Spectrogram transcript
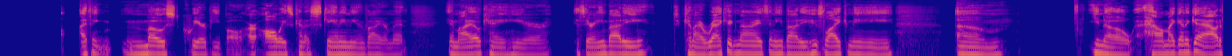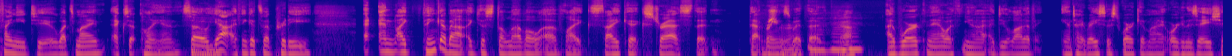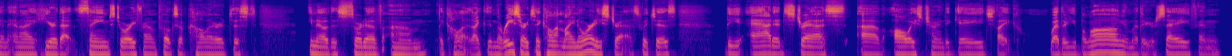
I think most queer people are always kind of scanning the environment. Am I okay here? Is there anybody? Can I recognize anybody who's like me? Um, you know, how am I going to get out if I need to? What's my exit plan? So yeah, I think it's a pretty a- and like think about like just the level of like psychic stress that that brings sure. with it. Yeah. I've worked now with, you know, I do a lot of anti racist work in my organization, and I hear that same story from folks of color. Just, you know, this sort of, um, they call it like in the research, they call it minority stress, which is the added stress of always trying to gauge like whether you belong and whether you're safe and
